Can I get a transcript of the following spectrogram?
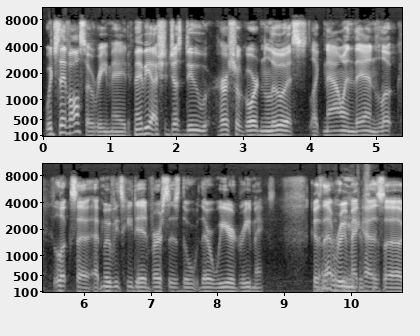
Which they've also remade. Maybe I should just do Herschell Gordon Lewis like now and then look looks at, at movies he did versus the their weird remakes because That that would be remake has uh,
